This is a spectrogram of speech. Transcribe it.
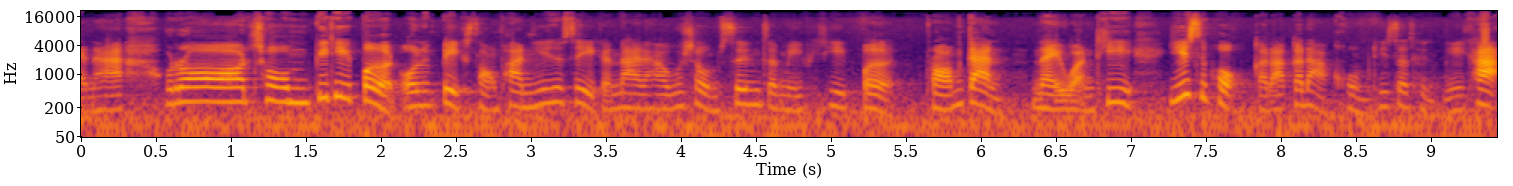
นนะคะรอชมพิธีเปิดโอลิมปิก 2024 กันได้นะคะคุณผู้ชมซึ่งจะมีพิธีเปิดพร้อมกันในวันที่ 26 กรกฎาคมที่จะถึงนี้ค่ะ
